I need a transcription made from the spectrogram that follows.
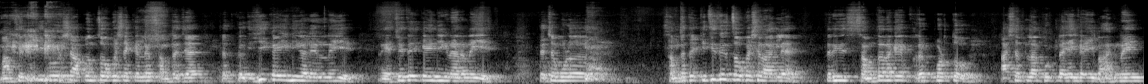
मागचे तीन वर्ष आपण चौकशा केल्या समताच्या त्यात कधीही काही निघालेलं नाहीये. आणि याच्यातही काही निघणार नाहीये. त्याच्यामुळं समताच्या किती जरी चौकशा लागल्या तरी समताला काही फरक पडतो अशातला कुठलाही काही भाग नाही.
